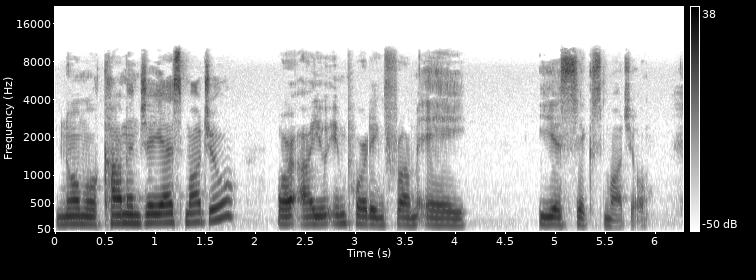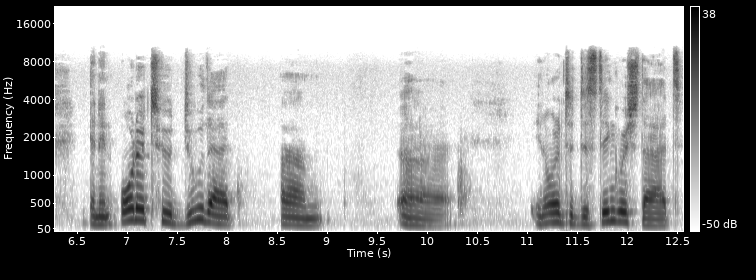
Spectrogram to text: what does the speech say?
normal common JS module or are you importing from a ES6 module? And in order to do that, um, uh, in order to distinguish that,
